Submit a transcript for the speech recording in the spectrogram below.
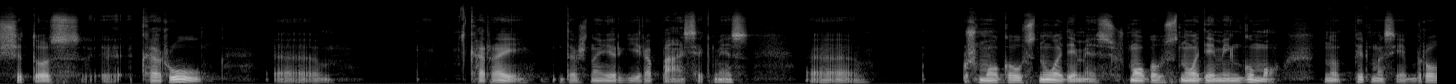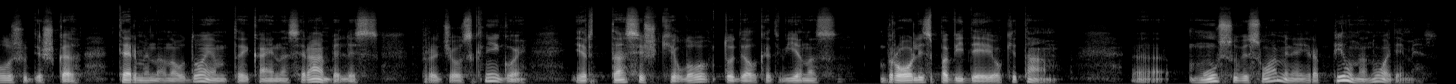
Šitos karų, karai dažnai irgi yra pasiekmės žmogaus nuodėmės, žmogaus nuodėmingumo. Nu, pirmas, jei brolžudišką terminą naudojam, tai Kainas ir Abelis pradžios knygoje. Ir tas iškilo todėl, kad vienas brolis pavydėjo kitam. Mūsų visuomenė yra pilna nuodėmės,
